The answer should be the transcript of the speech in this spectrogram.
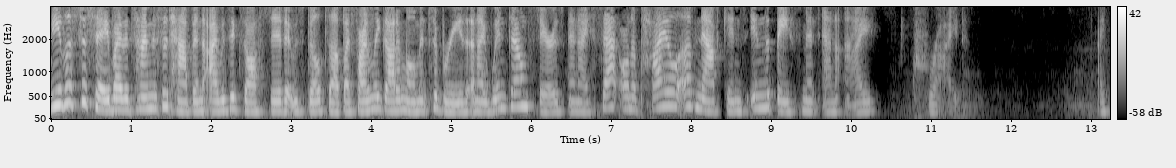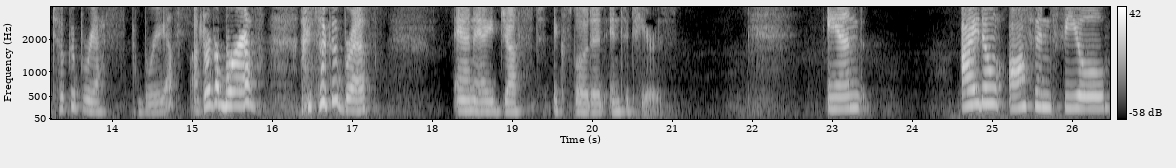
Needless to say, by the time this had happened, I was exhausted. It was built up. I finally got a moment to breathe, and I went downstairs and I sat on a pile of napkins in the basement and I cried. I took a breath, a breath. I took a breath. I took a breath and I just exploded into tears. And I don't often feel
